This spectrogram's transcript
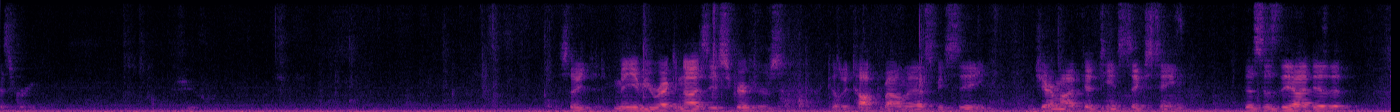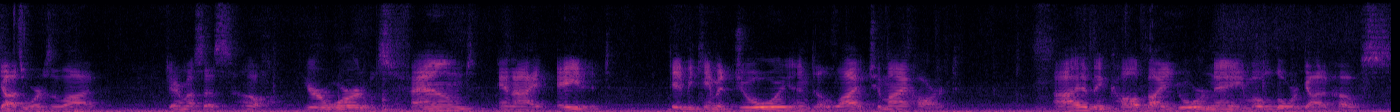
as Greek. So many of you recognize these scriptures because we talked about them at SBC. Jeremiah 15, 16. This is the idea that God's word is alive. Jeremiah says, Oh, your word was found and I ate it. It became a joy and delight to my heart. I have been called by your name, O Lord God of hosts.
